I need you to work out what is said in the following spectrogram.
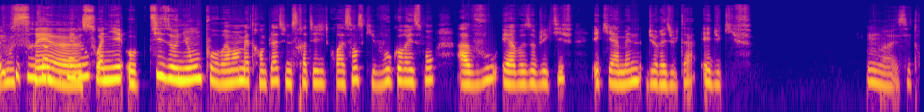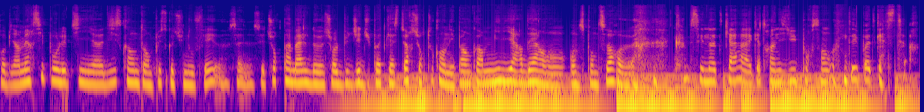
vous serez euh, soigné aux petits oignons pour vraiment mettre en place une stratégie de croissance qui vous correspond à vous et à vos objectifs et qui amène du résultat et du kiff. C'est trop bien. Merci pour le petit euh, discount en plus que tu nous fais. Euh, c'est toujours pas mal sur le budget du podcasteur, surtout quand on n'est pas encore milliardaire en, sponsor, euh, comme c'est notre cas à 98% des podcasteurs.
